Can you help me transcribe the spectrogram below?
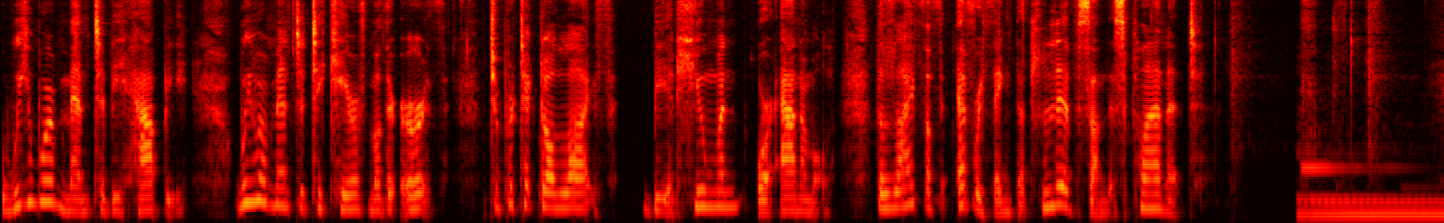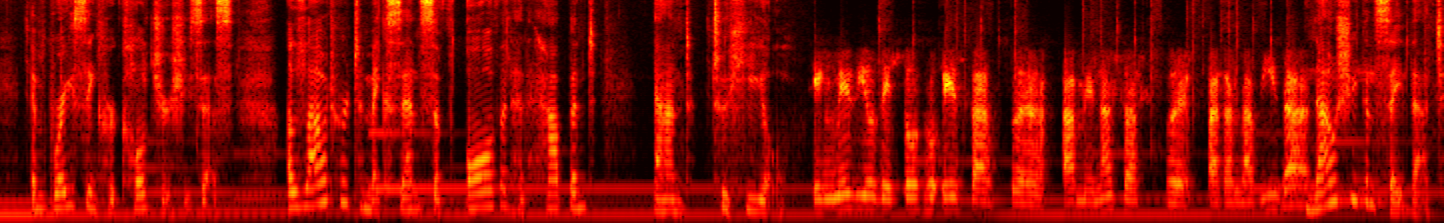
we were meant to be happy. We were meant to take care of Mother Earth, to protect all life, be it human or animal, the life of everything that lives on this planet. Embracing her culture, she says, allowed her to make sense of all that had happened and to heal. en medio de todas esas eh, eh, para la vida. Now she can say that,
